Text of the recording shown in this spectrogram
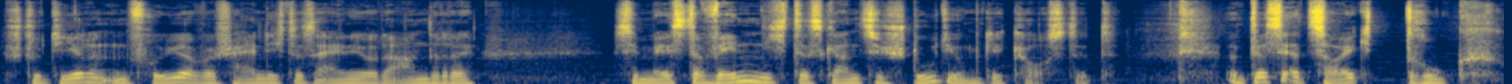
Studierenden früher wahrscheinlich das eine oder andere Semester, wenn nicht das ganze Studium gekostet. Und das erzeugt Druck,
